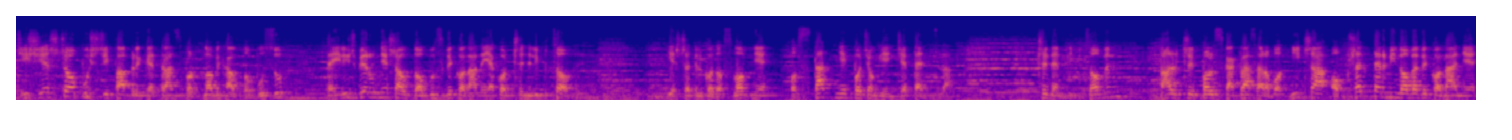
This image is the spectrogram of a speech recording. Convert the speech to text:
Dziś jeszcze opuści fabrykę transport nowych autobusów, w tej liczbie również autobus wykonany jako czyn lipcowy. Jeszcze tylko dosłownie ostatnie pociągnięcie pędzla. Czynem lipcowym walczy polska klasa robotnicza o przedterminowe wykonanie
